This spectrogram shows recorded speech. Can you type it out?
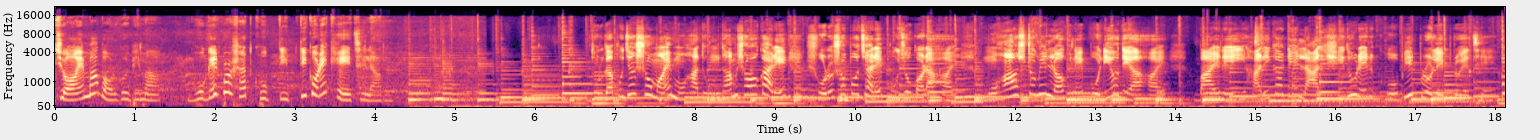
জয় মা বর্গভীমা। ভোগের প্রসাদ খুব তৃপ্তি করে খেয়েছিলাম। দুর্গাপূজার সময় মহা ধুমধাম সহকারে ষোড়শোপচারে পুজো করা হয়। মহা অষ্টমীর লগ্নে বলিও দেয়া হয়। বাইরে এই হারিকাটে লাল সিঁদুরের গভীর প্রলেপ রয়েছে।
